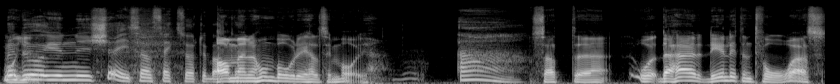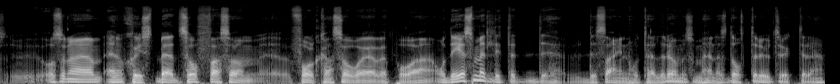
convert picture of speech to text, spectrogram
Men Och du har ju en ny tjej sedan sex år tillbaka. Ja men hon bor i Helsingborg. Ah, Så att, eh, och det här det är en liten tvåa och så har jag en schysst bäddsoffa som folk kan sova över på. Och det är som ett litet designhotellrum som hennes dotter uttryckte det.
